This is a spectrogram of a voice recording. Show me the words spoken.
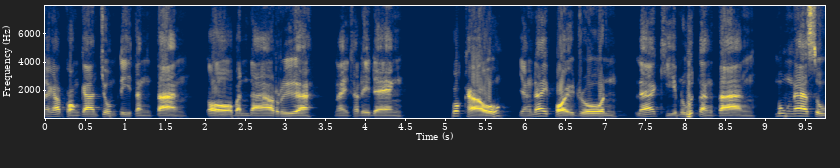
นะครับของการโจมตีต่างๆ ต่อบรรดาเรือในทะเลแดง พวกเขายังได้ปล่อยโดรน และขีปนาวุธต่างๆ มุ่งหน้าสู่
